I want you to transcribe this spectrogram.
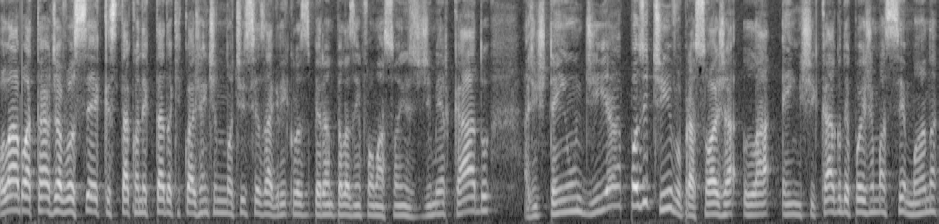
Olá, boa tarde a você que está conectado aqui com a gente no Notícias Agrícolas, esperando pelas informações de mercado. A gente tem um dia positivo para a soja lá em Chicago, depois de uma semana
